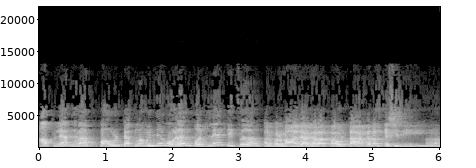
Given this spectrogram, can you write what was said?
आपल्या घरात पाऊल टाकलं म्हणजे वळण बदलेल तिचं. अरे पण माझ्या घरात पाऊल टाकलच कशी ती? हं?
